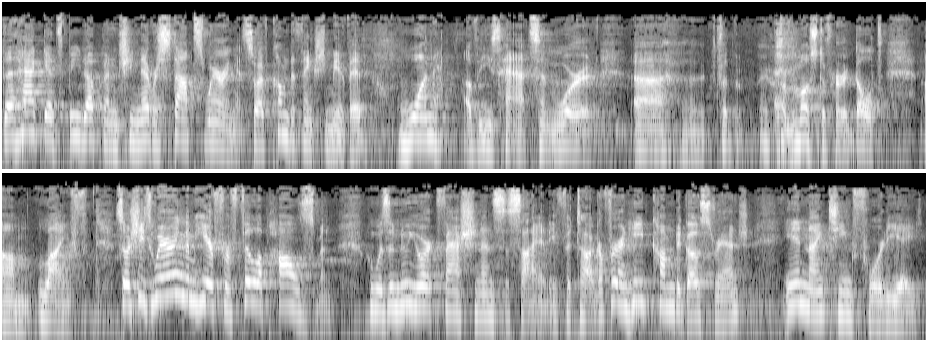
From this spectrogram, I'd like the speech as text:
The hat gets beat up and she never stops wearing it, so I've come to think she may have had one of these hats and wore it uh, for, the, most of her adult um, life. So she's wearing them here for Philip Halsman, who was a New York fashion and society photographer, and he'd come to Ghost Ranch in 1948.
